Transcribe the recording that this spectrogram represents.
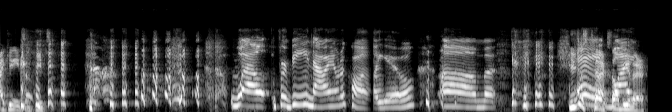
I can eat some pizza. well, for B, now I know to call you. Um, You just A, text, I'll be there.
